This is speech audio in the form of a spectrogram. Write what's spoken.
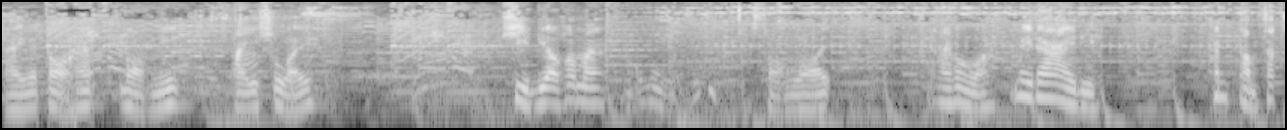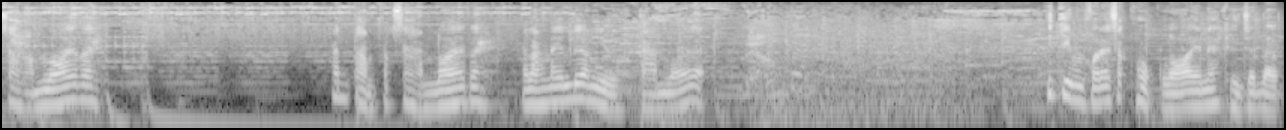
ไหลไปต่อฮะ ดอกนี้ ไปสวย ขีดเดียวเข้ามา โอ้โหสองร้อยได้ปะวะ ไม่ได้ดิขั้นต่ำสักสามร้อยไปขั้นต่ำสักสามร้อยไปกำลังได้เรื่องอยู่สามร้อยอะ， ที่จริงมันควรได้สักหกร้อยนะ ถึงจะแบบ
